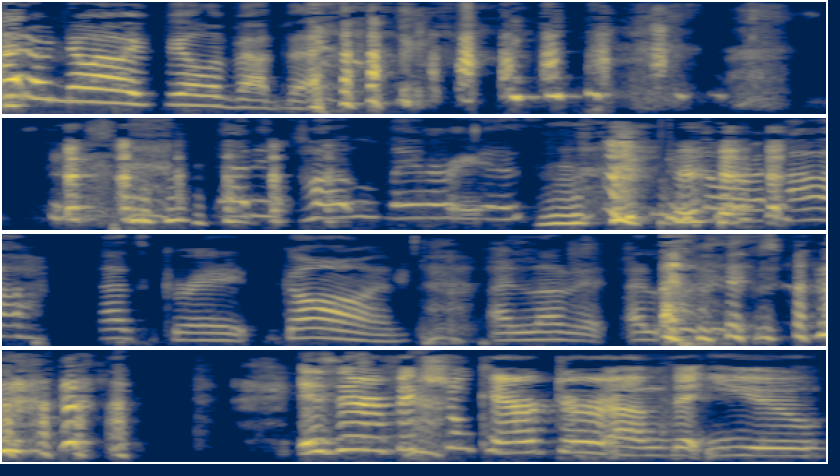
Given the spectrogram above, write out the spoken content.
I don't know how I feel about that. that is hilarious. Nora, ah, that's great. Gone. I love it. I love it. Is there a fictional character um, that you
